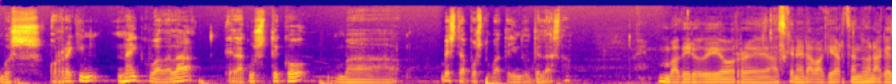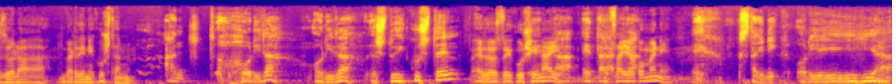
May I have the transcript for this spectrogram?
pues, horrekin nahikoa dela erakusteko ba, beste apostu bat egin dutela, ez da. Badirudi hor eh, azken erabaki hartzen duenak ez duela berdin ikusten. Ant, hori da, hori da, ez du ikusten. Edo ez du ikusi nahi, eta, ez zaio komeni. Eh, ez da ginik, hori ia,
